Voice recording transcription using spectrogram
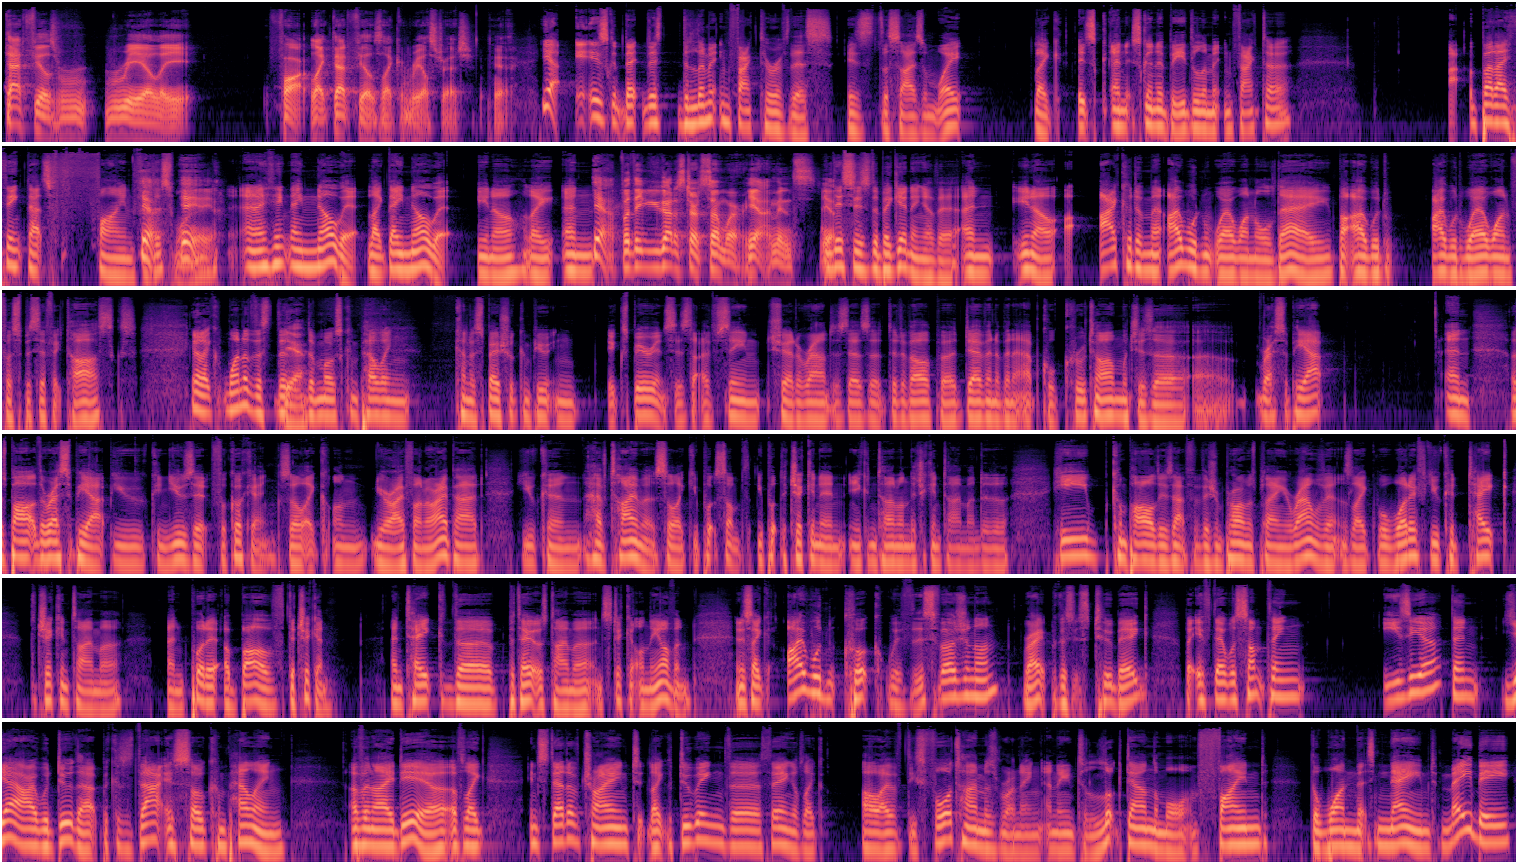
that feels r- really far. Like that feels like a real stretch. Yeah. Yeah, it is. The, this, the limiting factor of this is the size and weight. Like it's and it's going to be the limiting factor. Uh, But I think that's fine for Yeah, this one, yeah, yeah. and I think they know it. Like they know it, you know. Like and Yeah, but then you got to start somewhere. Yeah, I mean, it's yeah. this is the beginning of it. And you know, I- I could have. I wouldn't wear one all day, but I would. I would wear one for specific tasks. You know, like one of the the, Yeah. the most compelling kind of spatial computing experiences that I've seen shared around is there's a the developer Devin of an app called Crouton, which is a, a recipe app. And as part of the recipe app, you can use it for cooking. So, like on your iPhone or iPad, you can have timers. So, like you put some, you put the chicken in, and you can turn on the chicken timer. Da, da, da. He compiled his app for Vision Pro and was playing around with it. And was like, well, what if you could take the chicken timer and put it above the chicken? and take the potatoes timer and stick it on the oven. And it's like, I wouldn't cook with this version on, right? Because it's too big. But if there was something easier, then yeah, I would do that because that is so compelling of an idea of like, instead of trying to, like, doing the thing of like, oh, I have these four timers running and I need to look down them all and find the one that's named maybe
